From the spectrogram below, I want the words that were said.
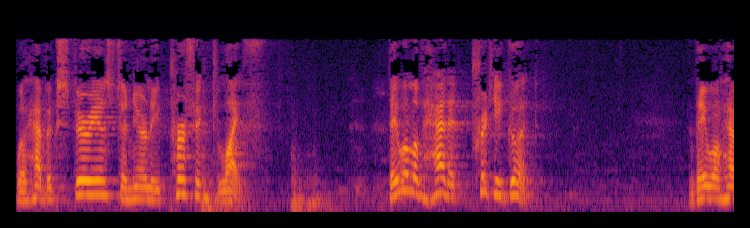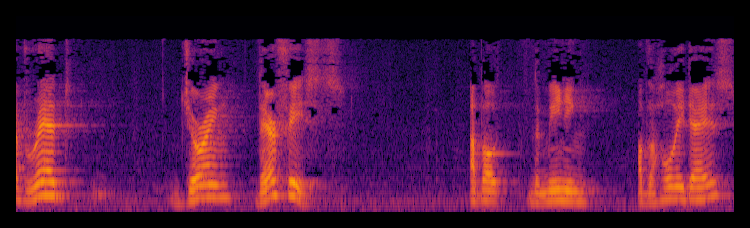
will have experienced a nearly perfect life. They will have had it pretty good. They will have read during their feasts about the meaning of the holy days.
